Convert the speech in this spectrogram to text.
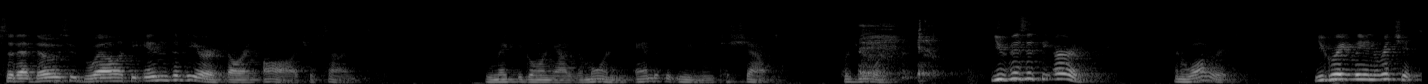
so that those who dwell at the ends of the earth are in awe at your signs. You make the going out of the morning and of the evening to shout for joy. You visit the earth and water it. You greatly enrich it.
